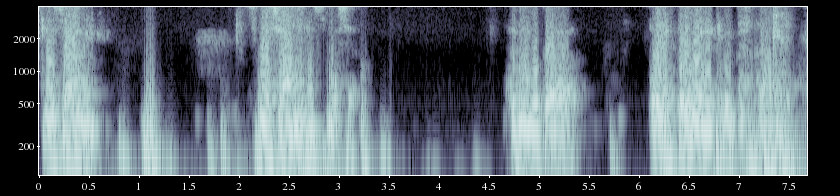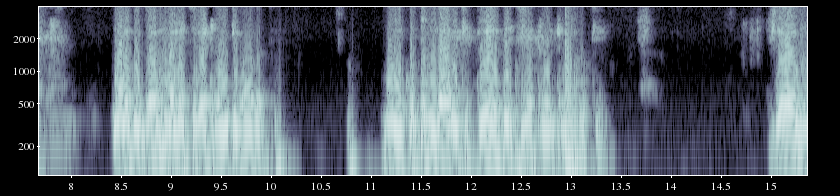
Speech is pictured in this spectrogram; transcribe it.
శ్మశానం శ్మశానం శ్మశానం. అది ఒక పవిత్రమైనటువంటి స్థానం. మనకు జన్మనిచ్చినటువంటి వాళ్ళకి మన కుటుంబానికి పేరు తెచ్చినటువంటి వాళ్ళకి దేవుడు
